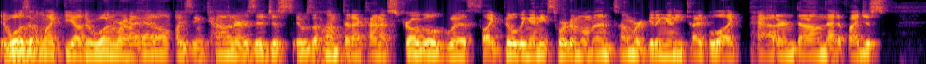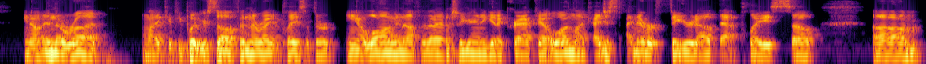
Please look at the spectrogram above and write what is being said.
it wasn't like the other one where I had all these encounters. It just it was a hunt that I kind of struggled with, like building any sort of momentum or getting any type of like pattern down. That if I just you know in the rut, like if you put yourself in the right place with the you know long enough, eventually you're going to get a crack at one. Like I just I never figured out that place. So um,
